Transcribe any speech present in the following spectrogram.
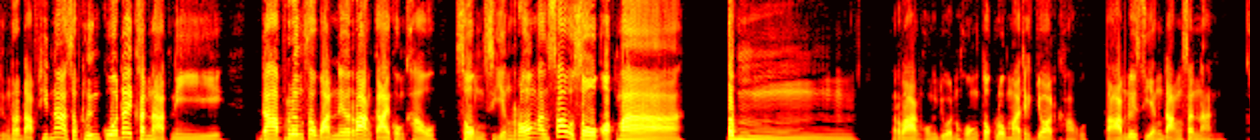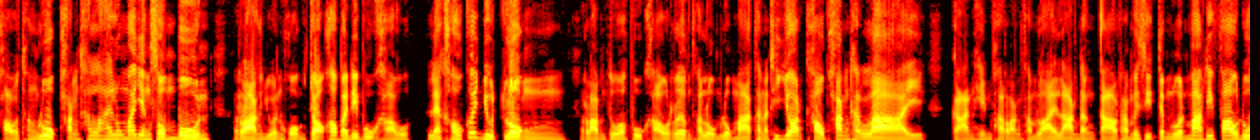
ถึงระดับที่น่าสะพรึงกลัวได้ขนาดนี้ดาเพลิงสวรรค์ในร่างกายของเขา ส่งเสียงร้องอันเศร้าโศกออกมาตึมร่างของหยวนหงตกลงมาจากยอดเขา ตามด้วยเสียงดังสนั่น เขาทั้งลูกพังทลายลงมาอย่างสมบูรณ์ ร่างหยวนหงเจาะเข้าไปในภูเขา และเขาก็หยุดลงลำตัวภูเขาเริ่มถล่มลงมาขณะที่ยอดเขาพังทลาย การเห็นพลังทำลายล้างดังกล่าวทำให้สิทธิ์จำนวนมากที่เฝ้าดู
